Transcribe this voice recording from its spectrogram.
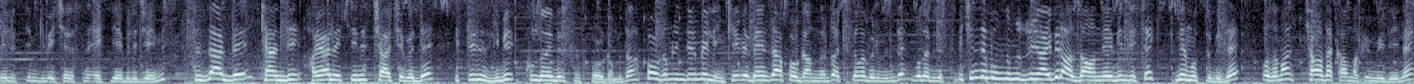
belirttiğim gibi içerisine ekleyebileceğimiz. Sizler de kendi hayal ettiğiniz çerçevede istediğiniz gibi kullanabilirsiniz programı da. Programın indirme linki ve benzer programları da açıklama bölümünde bulabilirsiniz. İçinde bulunduğumuz dünyayı biraz daha anlayabildiysek ne mutlu bize. O zaman çağda kalmak ümidiyle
